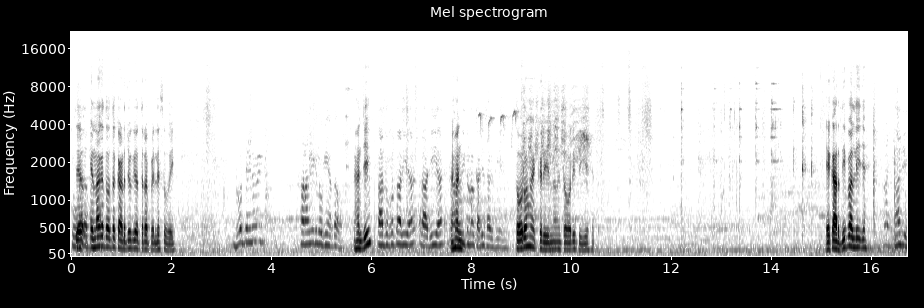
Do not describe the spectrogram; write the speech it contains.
ਸੂਆ ਤੇ ਕਿੰਨਾ ਕੁ ਦੁੱਧ ਕੱਢ ਜੂਗੀ ਉਤਰਾ ਪਹਿਲੇ ਸੂਏ ਹੀ? ਦੁੱਧ ਦੇਣਾ ਵੀ 18 ਕਿਲੋ ਕੀ ਆਂਦਾ ਵਾ। ਹਾਂਜੀ। ਆ ਦੋ ਵਾਲੀ ਆ ਰਾਜੀ ਆ ਹਾਂਜੀ। 18 ਕਿਲੋ ਕਰ ਹੀ ਸਕਦੀ ਹੈ ਜੀ। ਤੋਰੋ ਹਾਂ ਕਰੀ ਇਹਨਾਂ ਦੀ ਤੋਰ ਹੀ ਪਈਏ ਫਿਰ ਇਹ ਘਰ ਦੀ ਪਾਲੀ ਜੇ? ਹਾਂਜੀ।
